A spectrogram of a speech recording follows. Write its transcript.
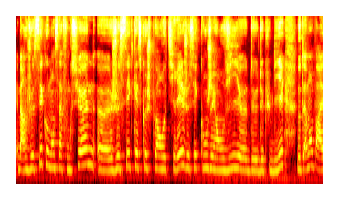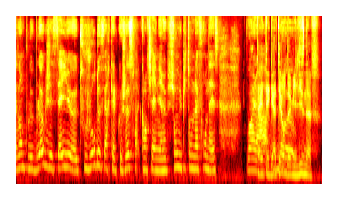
eh ben, je sais comment ça fonctionne, euh, je sais qu'est-ce que je peux en retirer, je sais quand j'ai envie euh, de, publier. Notamment, par exemple, le blog, j'essaye euh, toujours de faire quelque chose quand il y a une éruption du piton de la fournaise. Voilà. T'as été gâté en 2019. Euh,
